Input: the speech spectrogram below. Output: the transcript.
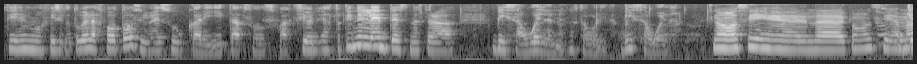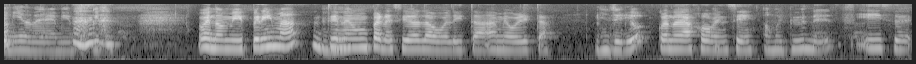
Tiene el mismo físico. Tú ves las fotos y ves su carita, sus facciones. Hasta tiene lentes nuestra bisabuela, no es nuestra abuelita, bisabuela. No, sí, eh, la, ¿cómo se llama? Qué miedo me daría a mí un poquito. Bueno, mi prima tiene un parecido a la abuelita, a mi abuelita, ¿En serio? cuando era joven, sí. Oh my goodness. Y se,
